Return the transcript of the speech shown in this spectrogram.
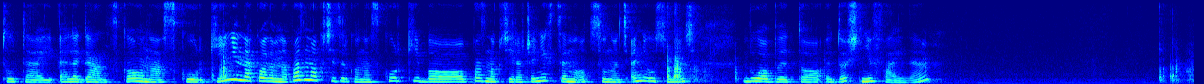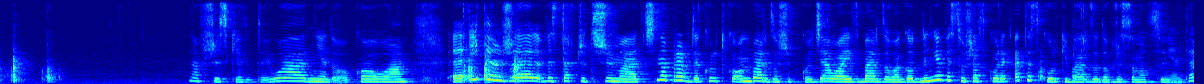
tutaj elegancko na skórki. Nie nakładam na paznokcie, tylko na skórki, bo paznokci raczej nie chcemy odsunąć ani usunąć. Byłoby to dość niefajne. Na wszystkie tutaj ładnie, dookoła. E, I ten żel wystarczy trzymać naprawdę krótko, on bardzo szybko działa, jest bardzo łagodny, nie wysusza skórek, a te skórki bardzo dobrze są odsunięte.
